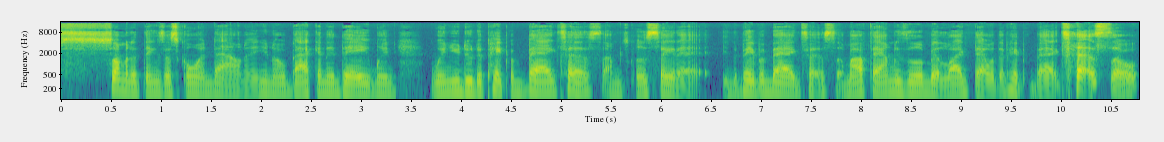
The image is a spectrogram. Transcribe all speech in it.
some of the things that's going down. And you know, back in the day when when you do the paper bag test, I'm just gonna say that the paper bag test. So my family's a little bit like that with the paper bag test. So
